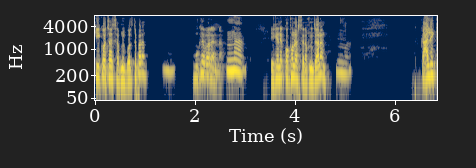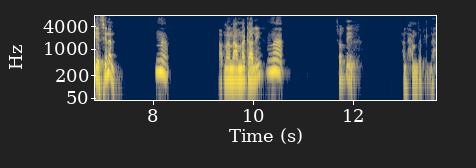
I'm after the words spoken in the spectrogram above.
কি কথা আছে আপনি বলতে পারেন? মুখে বলেন না। না। এখানে কখন আসছেন আপনি জানেন? না। কালী কে চেনেন? না। আপনার নাম না কালী? না। সত্যি? আলহামদুলিল্লাহ।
